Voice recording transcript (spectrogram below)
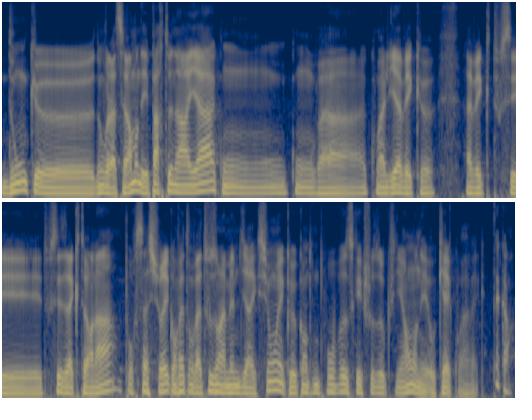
Donc, euh, donc voilà, c'est vraiment des partenariats qu'on qu'on va, qu'on lier avec, euh, avec tous ces, tous ces acteurs-là pour s'assurer qu'en fait on va tous dans la même direction et que quand on propose quelque chose au client, on est OK quoi avec. D'accord.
